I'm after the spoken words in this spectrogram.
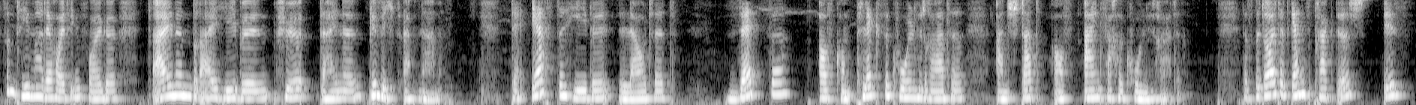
zum Thema der heutigen Folge, deinen drei Hebeln für deine Gewichtsabnahme. Der erste Hebel lautet, setze auf komplexe Kohlenhydrate anstatt auf einfache Kohlenhydrate. Das bedeutet ganz praktisch, ist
